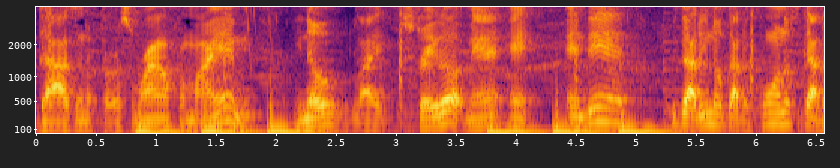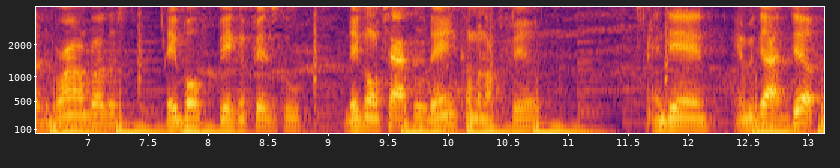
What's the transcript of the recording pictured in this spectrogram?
guys in the first round from Miami. You know, like straight up, man. And and then we got, you know, got the corners, got the Brown brothers. They both big and physical. They gonna tackle. They ain't coming off the field. And then, and we got depth.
